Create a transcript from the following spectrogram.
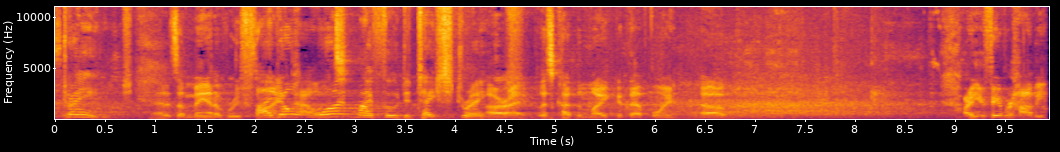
strange. That is a man of refined palate. I don't palate. want my food to taste strange. All right, let's cut the mic at that point. Uh, all right, your favorite hobby.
